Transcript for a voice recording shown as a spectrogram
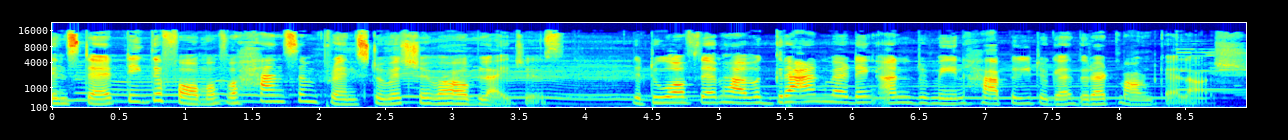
instead take the form of a handsome prince to which Shiva obliges. The two of them have a grand wedding and remain happily together at Mount Kailash.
